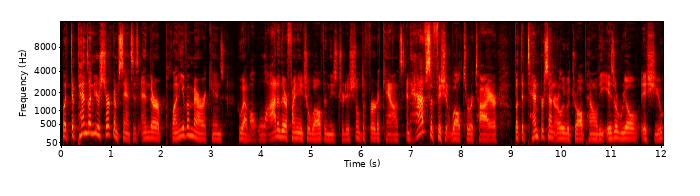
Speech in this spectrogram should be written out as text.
but depends on your circumstances. And there are plenty of Americans who have a lot of their financial wealth in these traditional deferred accounts and have sufficient wealth to retire, but the 10% early withdrawal penalty is a real issue.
